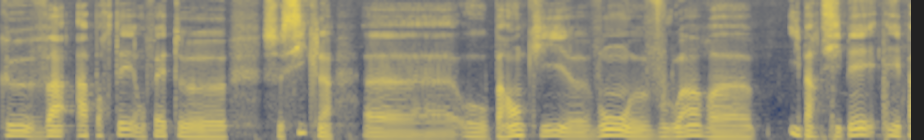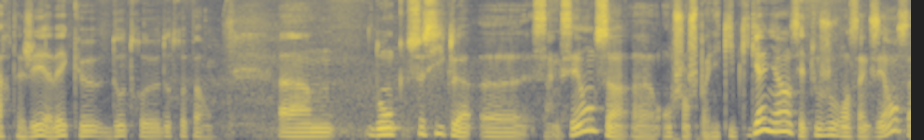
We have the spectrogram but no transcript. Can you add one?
que va apporter en fait euh, ce cycle aux parents qui vont vouloir y participer et partager avec d'autres d'autres parents. Euh, donc ce cycle, euh, 5 séances, euh, on ne change pas l'équipe qui gagne, hein, c'est toujours en 5 séances.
